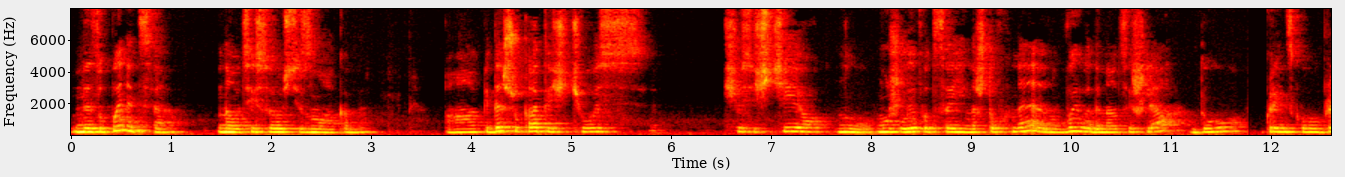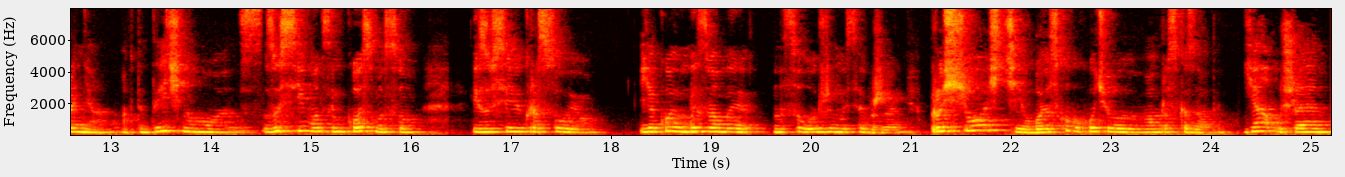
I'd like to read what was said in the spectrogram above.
не зупиниться на оцій сорочці з маками, а піде шукати щось, щось іще, ну, можливо, це і наштовхне, ну, виведе на цей шлях до українського вбрання, автентичного, з усім оцим космосом і з усією красою, якою ми з вами насолоджуємося вже. Про що ще обов'язково хочу вам розказати? Я вже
